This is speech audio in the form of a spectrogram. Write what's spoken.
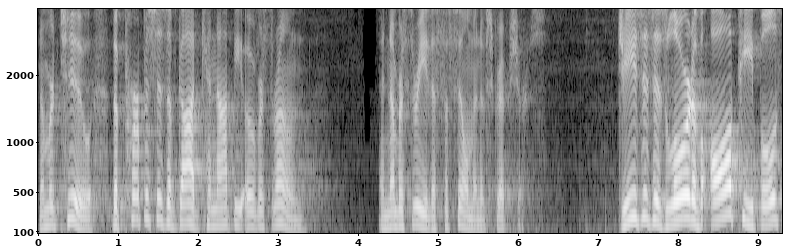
Number two, the purposes of God cannot be overthrown. And number three, the fulfillment of scriptures. Jesus is Lord of all peoples.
